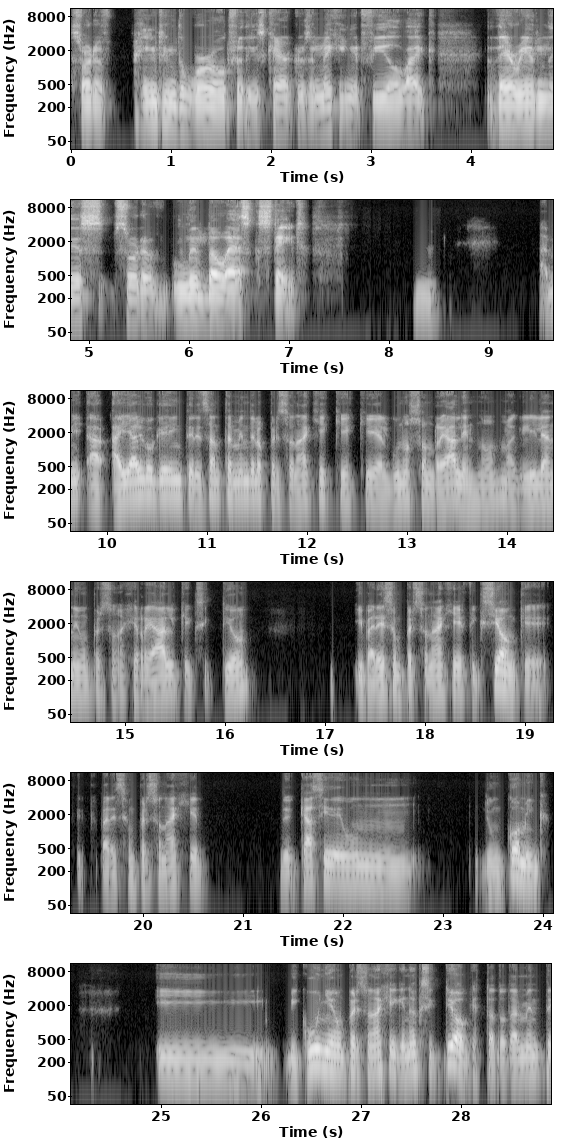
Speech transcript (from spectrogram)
sort of painting the world for these characters and making it feel like they're in this sort of limbo-esque state? Mm. A mí a- hay algo que es interesante también de los personajes, que es que algunos son reales, ¿no? McLellan es un personaje real que existió y parece un personaje de ficción, que, que parece un personaje de- casi de un, de un cómic. Y Vicuña es un personaje que no existió, que está totalmente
